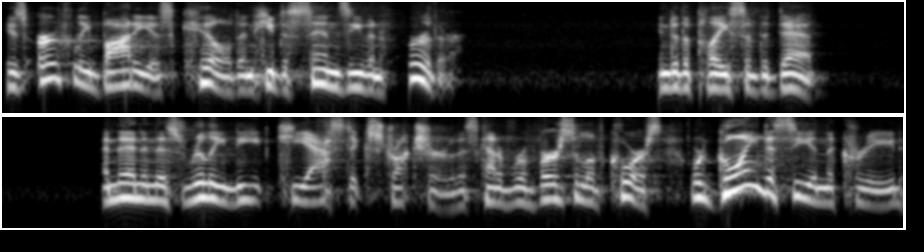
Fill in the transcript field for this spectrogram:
His earthly body is killed, and he descends even further into the place of the dead. And then in this really neat chiastic structure, this kind of reversal of course, we're going to see in the creed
